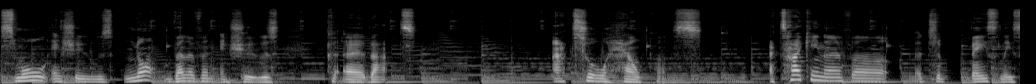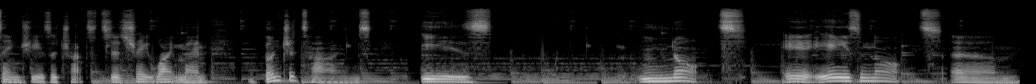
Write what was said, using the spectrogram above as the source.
small issues, not relevant issues uh, that at all help us attacking her for uh, to basically saying she is attracted to straight white men a bunch of times is not it is not um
